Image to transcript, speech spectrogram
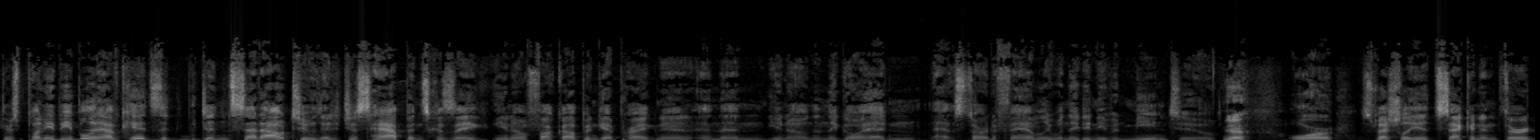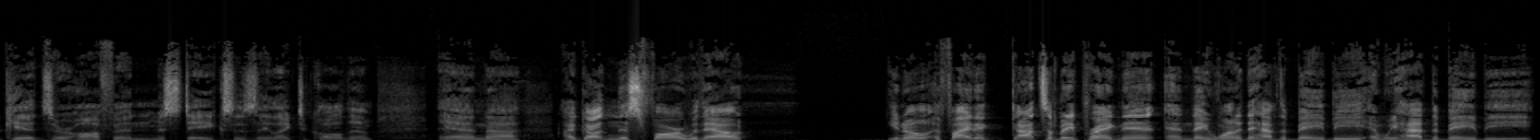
there's plenty of people that have kids that didn't set out to. That it just happens because they, you know, fuck up and get pregnant, and then you know, and then they go ahead and start a family when they didn't even mean to. Yeah. Or especially at second and third kids are often mistakes, as they like to call them. And uh, I've gotten this far without you know, if I'd have got somebody pregnant and they wanted to have the baby and we had the baby,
